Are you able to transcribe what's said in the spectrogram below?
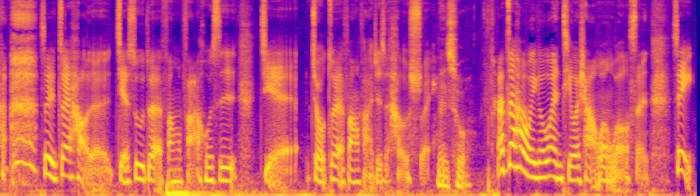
所以最好的解宿醉的方法，或是解酒醉的方法就是喝水。没错。那最后一个问题，我想问 Wilson，所以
